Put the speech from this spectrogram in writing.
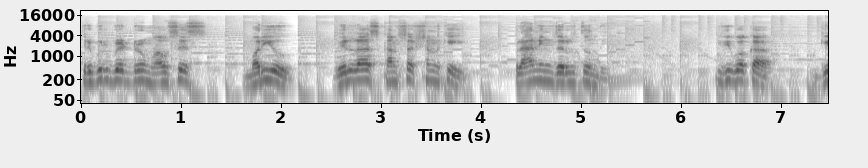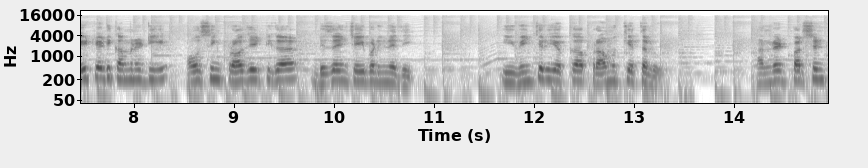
triple bedroom houses మరియు విల్లాస్ కన్స్ట్రక్షన్కి ప్లానింగ్ జరుగుతుంది. ఇది ఒక గేటెడ్ కమ్యూనిటీ హౌసింగ్ ప్రాజెక్టుగా డిజైన్ చేయబడినది. ఈ వెంచర్ యొక్క ప్రాముఖ్యతలు హండ్రెడ్ పర్సెంట్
